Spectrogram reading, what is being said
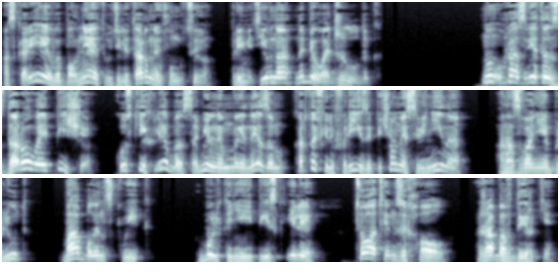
а скорее выполняет утилитарную функцию – примитивно набивать желудок. Ну, разве это здоровая пища? Куски хлеба с обильным майонезом, картофель фри, запеченная свинина, а название блюд – Bubble and Squeak, бульканье и писк или Toad in the Hole, жаба в дырке.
